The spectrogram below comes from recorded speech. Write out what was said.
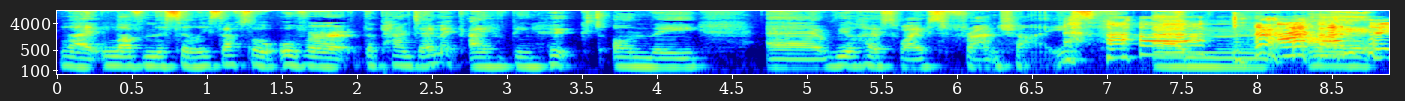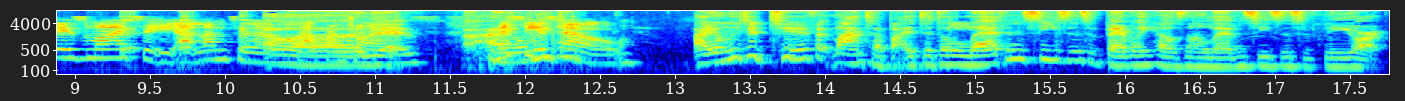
like loving the silly stuff. So over the pandemic, I have been hooked on the uh, Real Housewives franchise. Um, Atlanta I, is my city. Atlanta uh, franchise. Yeah. Messy as hell. Did, I only did two of Atlanta, but I did 11 seasons of Beverly Hills and 11 seasons of New York.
